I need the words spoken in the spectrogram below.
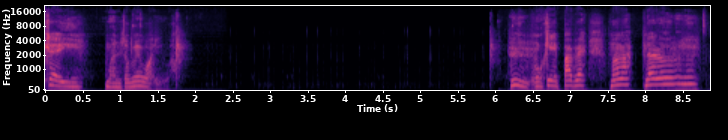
เค เหมือนจะไม่ไหวว่ะอืมโอเค ไปไปมามาได้เลย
